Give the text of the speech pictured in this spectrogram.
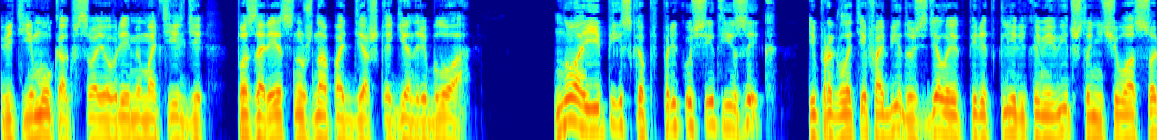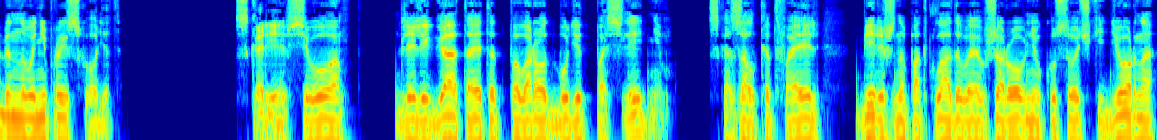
ведь ему, как в свое время Матильде, позарез нужна поддержка Генри Блуа. Ну а епископ прикусит язык и, проглотив обиду, сделает перед клириками вид, что ничего особенного не происходит. «Скорее всего, для легата этот поворот будет последним», — сказал Катфаэль, бережно подкладывая в жаровню кусочки дерна,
